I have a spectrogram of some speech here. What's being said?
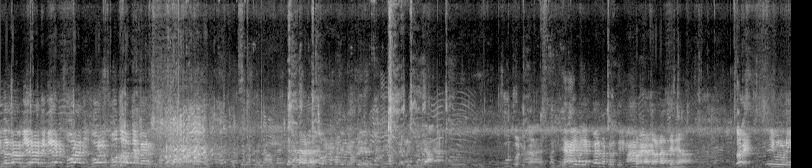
இவர்தான் வீராதி வீரன் சூராதி சூரன் தூத்து வச்சிருக்காரு தெரியுமா தெரியும். இவருடைய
